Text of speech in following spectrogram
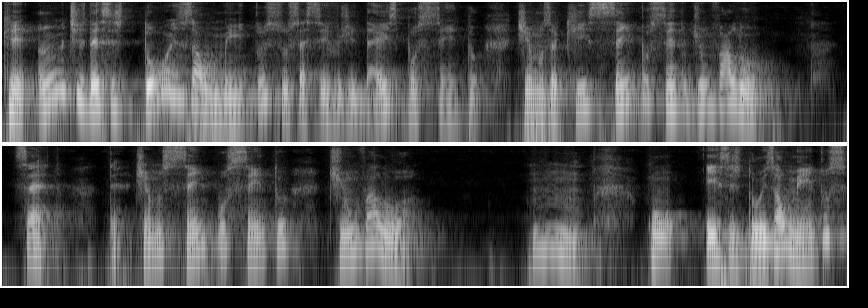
que antes desses dois aumentos sucessivos de 10%, tínhamos aqui 100% de um valor, certo? Tínhamos 100% de um valor. Hum, com esses dois aumentos,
